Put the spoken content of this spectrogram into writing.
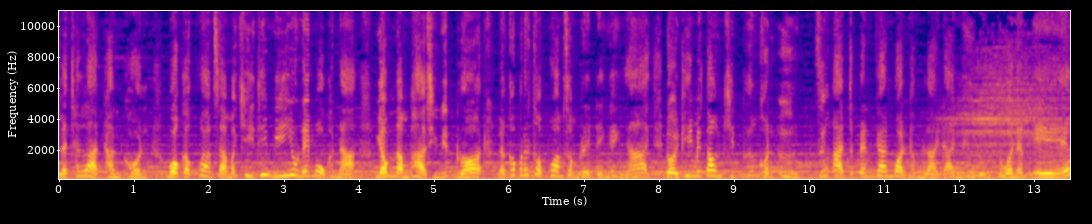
และฉลาดทันคน บวกกับความสามัคคีที่มีอยู่ในหมู่คณะ ย่อมนำพาชีวิตรอด แล้วก็ประสบความสำเร็จได้ง่าย ๆ โดยที่ไม่ต้องคิดพึ่งคนอื่น ซึ่งอาจจะเป็นการบ่อนทำลายได้ไม่รู้ตัวนั่นเอง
